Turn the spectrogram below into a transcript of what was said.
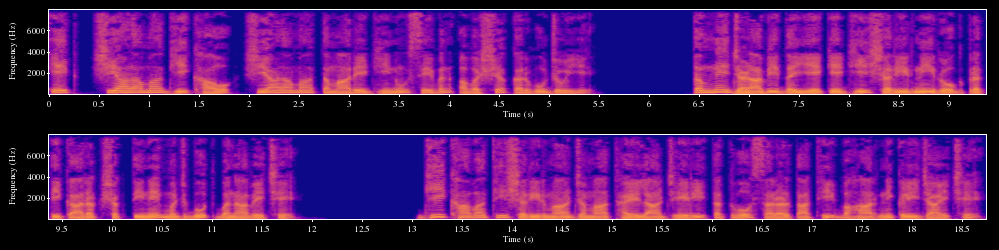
એક, શિયાળામાં ઘી ખાઓ. શિયાળામાં તમારે ઘીનું સેવન અવશ્ય કરવું જોઈએ. તમને જણાવી દઈએ કે ઘી શરીરની રોગપ્રતિકારક શક્તિને મજબૂત બનાવે છે. ઘી ખાવાથી શરીરમાં જમા થયેલા ઝેરી તત્વો સરળતાથી બહાર નીકળી જાય છે.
